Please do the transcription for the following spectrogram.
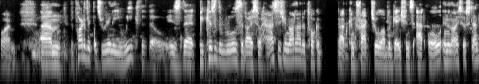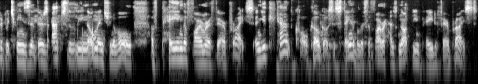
farm. Um, the part of it that's really weak, though, is that because of the rules that ISO has, is you're not allowed to talk about contractual obligations at all in an ISO standard, which means that there's absolutely no mention of all of paying the farmer a fair price. And you can't call cocoa sustainable if the farmer has not been paid a fair price.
